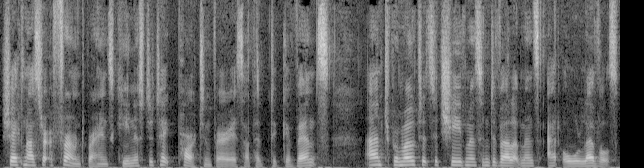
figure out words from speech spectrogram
Sheikh Nasser affirmed Bahrain's keenness to take part in various athletic events and to promote its achievements and developments at all levels,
